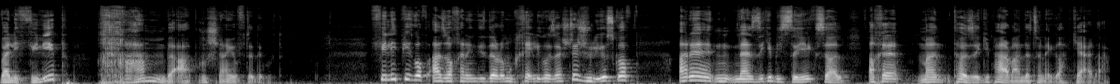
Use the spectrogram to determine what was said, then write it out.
ولی فیلیپ خم به ابروش نیفتاده بود. فیلیپی گفت از آخرین دیدارمون خیلی گذشته. جولیوس گفت آره نزدیک 21 سال. آخه من تازگی پرونده تو نگاه کردم.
